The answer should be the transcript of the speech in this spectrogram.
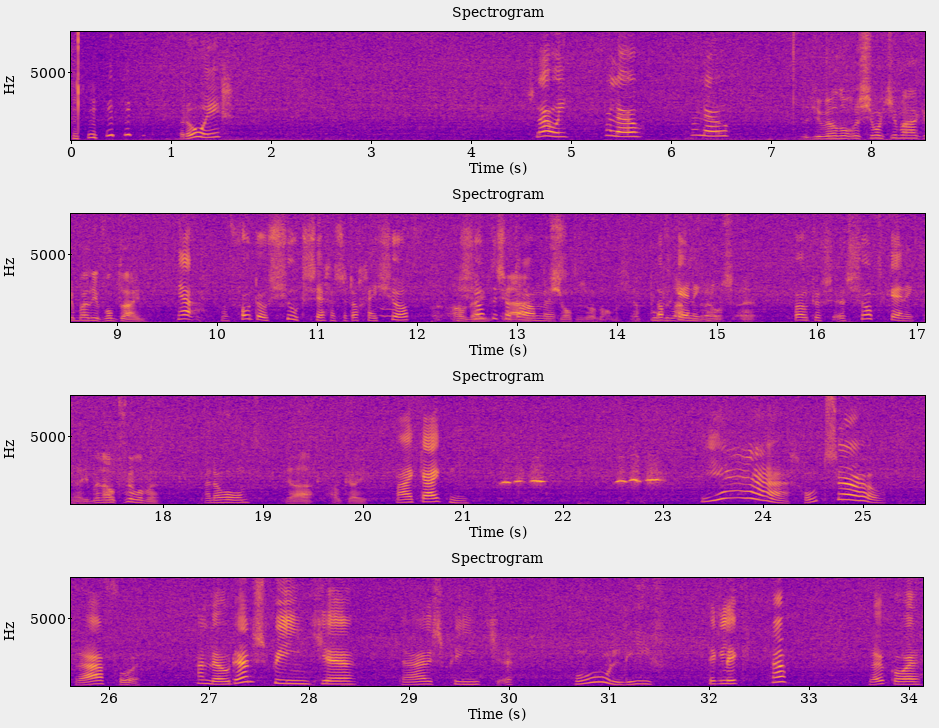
Roeig. Snowy, hallo. Hallo. Dus je wil nog een shotje maken bij die fontein? Ja, een fotoshoot zeggen ze toch, geen shot? Oh, Een shot is wat ja, anders. Een shot is wat anders. Ja, Dat ken ik trouwens, eh, Foto's, een shot ken ik ja, niet. je bent nou het filmen. Aan de hond. Ja, oké. Maar hij kijkt niet. Ja, goed zo. Braaf voor. Hallo, daar is Pientje. Daar is Pientje. Oeh, lief. Lik, lik. Ja. Leuk hoor.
